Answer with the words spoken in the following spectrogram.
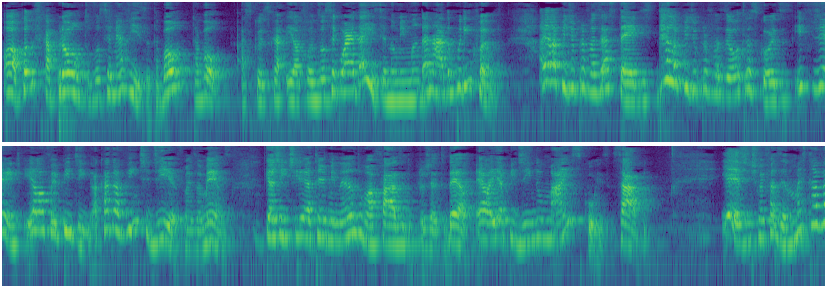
Ó, quando ficar pronto, você me avisa, tá bom? Tá bom. As coisas que ela falou, você guarda aí, você não me manda nada por enquanto. Aí ela pediu para fazer as tags, ela pediu para fazer outras coisas. E, gente, e ela foi pedindo. A cada 20 dias, mais ou menos, que a gente ia terminando uma fase do projeto dela, ela ia pedindo mais coisas, sabe? E aí a gente foi fazendo, mas tava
